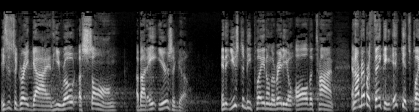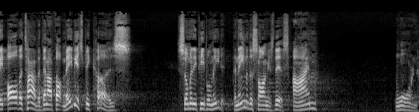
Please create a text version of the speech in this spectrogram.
He's just a great guy, and he wrote a song about eight years ago. And it used to be played on the radio all the time. And I remember thinking, it gets played all the time, but then I thought maybe it's because so many people need it. The name of the song is this I'm worn.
